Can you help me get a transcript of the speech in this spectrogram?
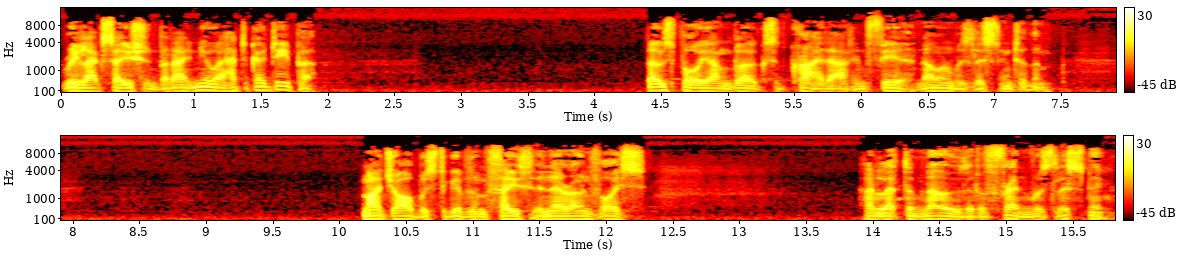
relaxation, but I knew I had to go deeper. Those poor young blokes had cried out in fear. No one was listening to them. My job was to give them faith in their own voice and let them know that a friend was listening.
